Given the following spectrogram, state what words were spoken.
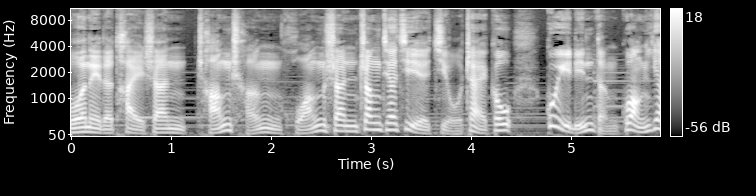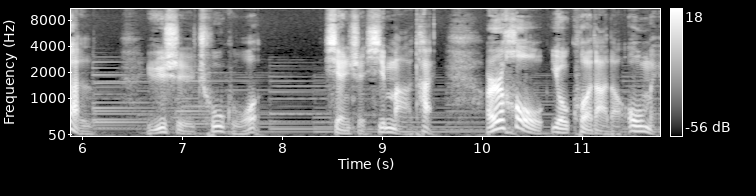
国内的泰山、长城、黄山、张家界、九寨沟、桂林等逛厌了，于是出国，先是新马泰，而后又扩大到欧美，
